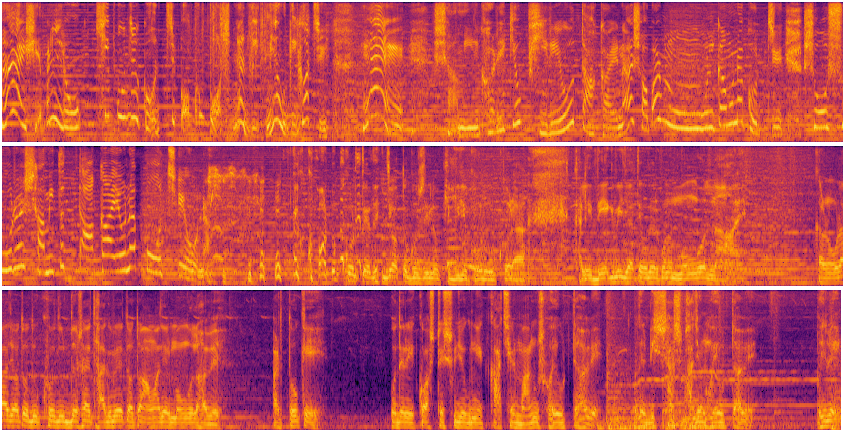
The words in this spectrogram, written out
হ্যাঁ সে আবার লক্ষ্মী পুজো করছে কখন বসে না দিক নিয়ে উঠি করছে হ্যাঁ স্বামীর ঘরে কেউ ফিরেও তাকায় না সবার মঙ্গল কামনা করছে। শ্বশুর আর স্বামী তো তাকায়ও না পৌঁছেও না। করুক করতে যত খুশি লক্ষ্মী পুজো করুক ওরা। খালি দেখবি যাতে ওদের কোনো মঙ্গল না হয়। কারণ ওরা যত দুঃখ দুর্দশায় থাকবে, তত আমাদের মঙ্গল হবে। আর তোকে, ওদের এই কষ্টের সুযোগ নিয়ে কাছের মানুষ হয়ে উঠতে হবে। ওদের বিশ্বাস ভাজন হয়ে উঠতে হবে। বুঝলি?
